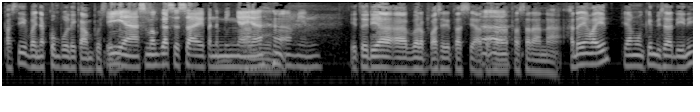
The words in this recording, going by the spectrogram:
pasti banyak kumpul di kampus. Iya, semoga selesai pandeminya ya. Amin. Itu dia uh, beberapa fasilitas ya atau sarana prasarana. Ada yang lain yang mungkin bisa di ini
